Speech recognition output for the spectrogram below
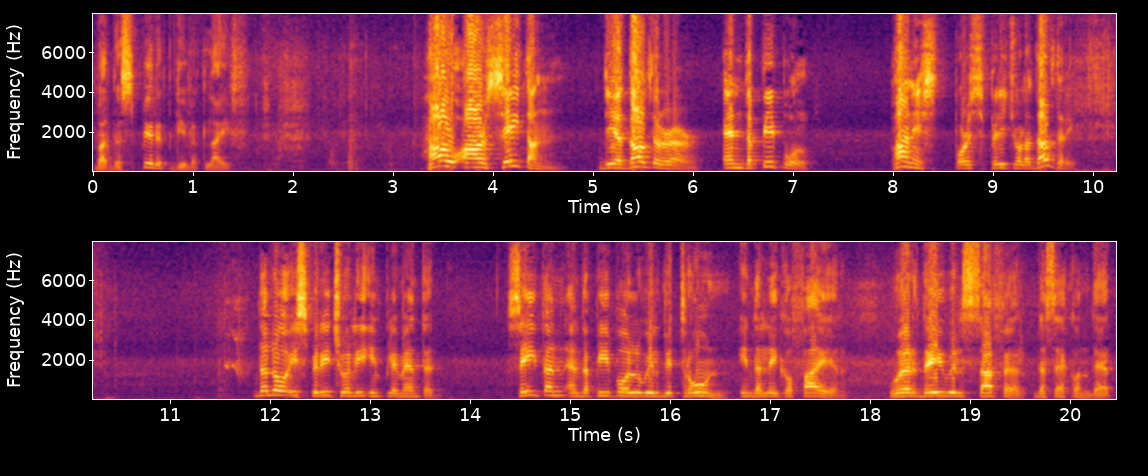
but the Spirit giveth life. How are Satan, the adulterer, and the people punished for spiritual adultery? The law is spiritually implemented. Satan and the people will be thrown in the lake of fire, where they will suffer the second death.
